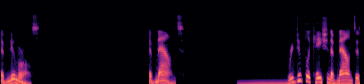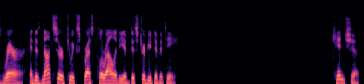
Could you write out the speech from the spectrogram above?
Of numerals Of nouns Reduplication of nouns is rarer, and does not serve to express plurality of distributivity. Kinship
